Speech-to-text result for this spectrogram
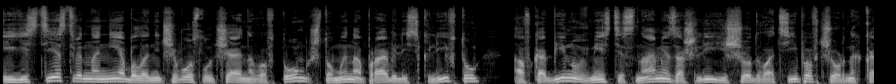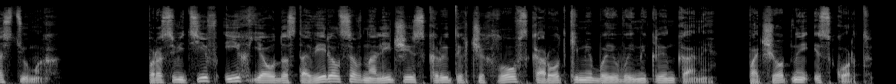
И, естественно, не было ничего случайного в том, что мы направились к лифту, а в кабину вместе с нами зашли еще два типа в черных костюмах. Просветив их, я удостоверился в наличии скрытых чехлов с короткими боевыми клинками. Почетный эскорт.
